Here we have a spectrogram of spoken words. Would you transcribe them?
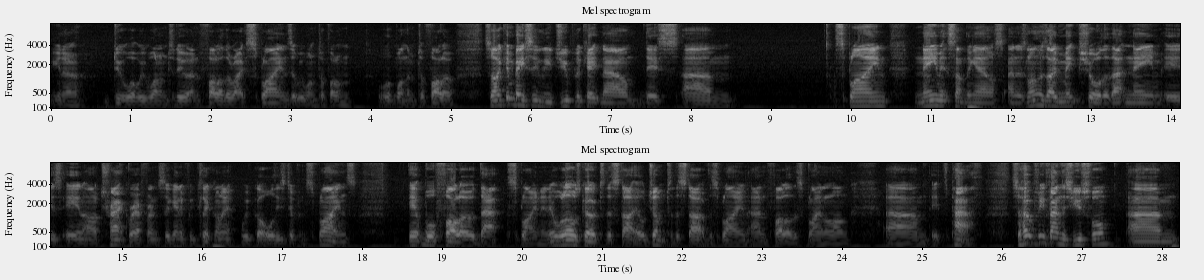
you know, do what we want them to do and follow the right splines that we want to follow them, want them to follow. So I can basically duplicate now this um, spline, name it something else, and as long as I make sure that that name is in our track reference, again, if we click on it, we've got all these different splines, it will follow that spline, and it will always go to the start, it will jump to the start of the spline and follow the spline along um, its path. So hopefully you found this useful. Um,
